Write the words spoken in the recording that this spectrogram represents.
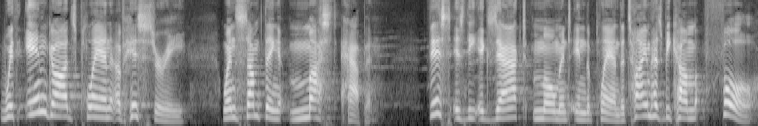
within God's plan of history when something must happen. This is the exact moment in the plan. The time has become full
